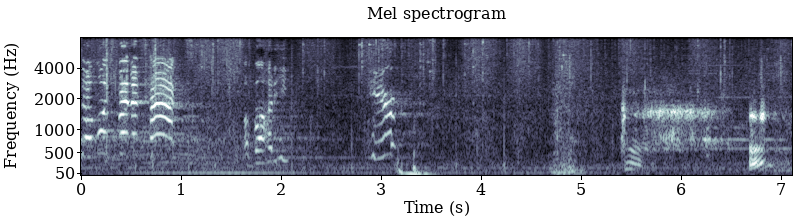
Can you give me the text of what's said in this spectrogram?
Someone's been attacked! A body? Here?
